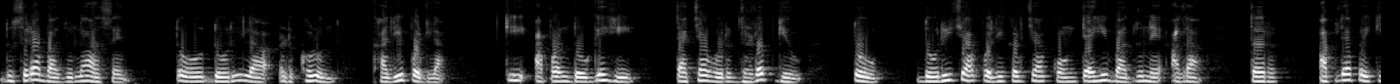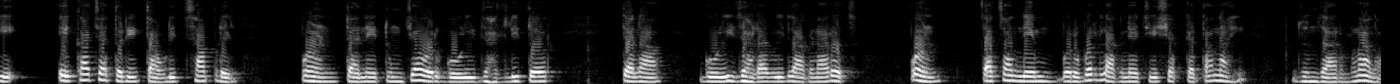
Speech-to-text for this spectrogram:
दुसऱ्या बाजूला असेन. तो दोरीला अडखळून खाली पडला की आपण दोघेही त्याच्यावर झडप घेऊ. तो दोरीच्या पलीकडच्या कोणत्याही बाजूने आला तर आपल्यापैकी एकाच्या तरी तावडीत सापडेल. पण त्याने तुमच्यावर गोळी झाडली तर? त्याला गोळी झाडावी लागणारच पण त्याचा नेम बरोबर लागण्याची शक्यता नाही झुंजार म्हणाला.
